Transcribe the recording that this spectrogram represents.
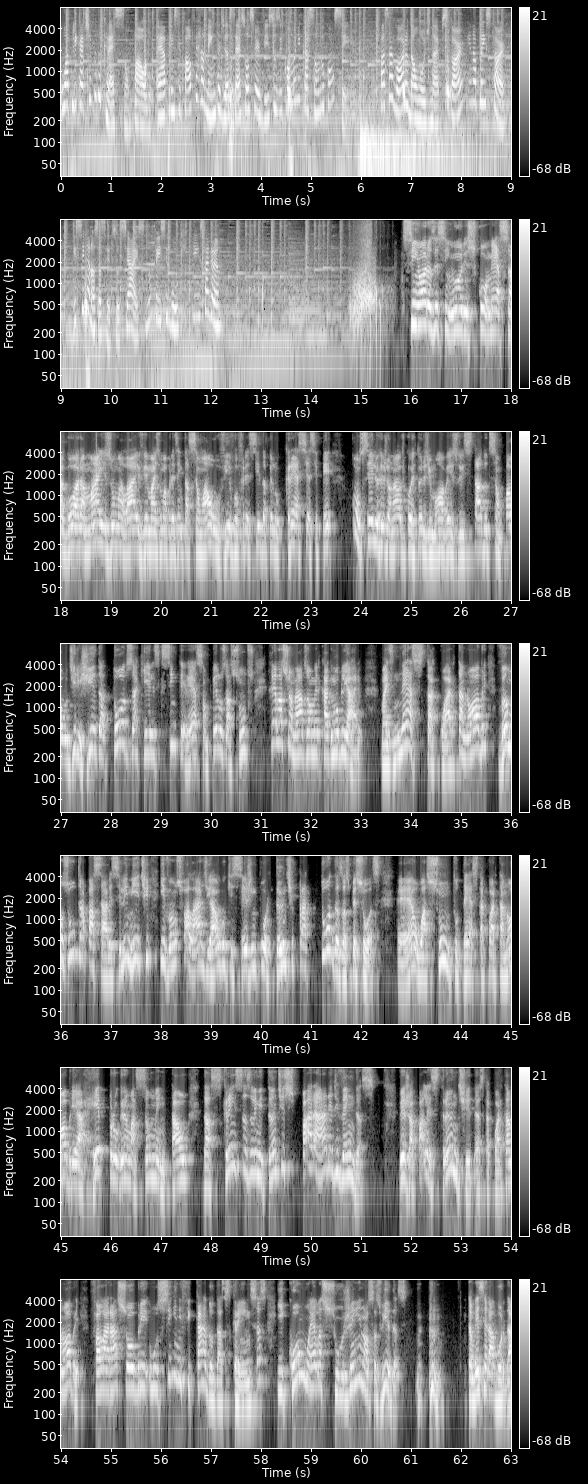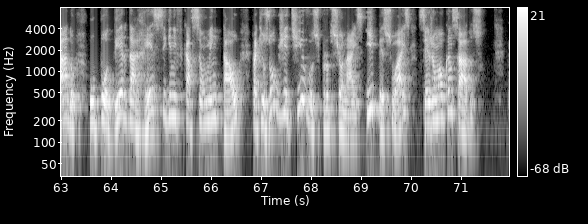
O aplicativo do Cresce São Paulo é a principal ferramenta de acesso aos serviços e comunicação do Conselho. Faça agora o download na App Store e na Play Store. E siga nossas redes sociais no Facebook e Instagram. Senhoras e senhores, começa agora mais uma live, mais uma apresentação ao vivo oferecida pelo Cresce SP Conselho Regional de Corretores de Imóveis do Estado de São Paulo, dirigida a todos aqueles que se interessam pelos assuntos relacionados ao mercado imobiliário. Mas nesta quarta nobre, vamos ultrapassar esse limite e vamos falar de algo que seja importante para todas as pessoas. É, o assunto desta quarta nobre é a reprogramação mental das crenças limitantes para a área de vendas. Veja, a palestrante desta quarta nobre falará sobre o significado das crenças e como elas surgem em nossas vidas. Também será abordado o poder da ressignificação mental para que os objetivos profissionais e pessoais sejam alcançados.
